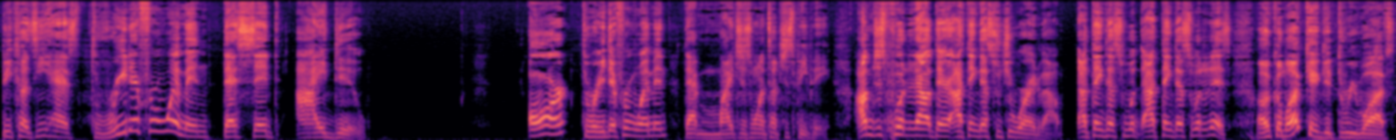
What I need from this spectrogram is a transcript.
because he has three different women that said I do or three different women that might just want to touch his pee I'm just putting it out there. I think that's what you're worried about. I think that's what I think that's what it is. How come I can't get three wives?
